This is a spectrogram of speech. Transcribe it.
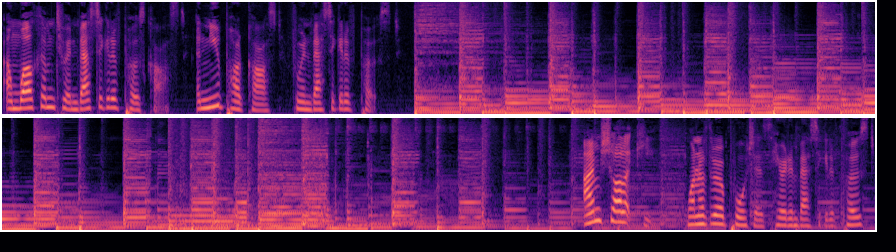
and welcome to Investigative Postcast, a new podcast from Investigative Post. I'm Charlotte Keith, one of the reporters here at Investigative Post,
